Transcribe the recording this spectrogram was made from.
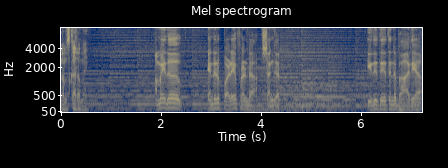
നമസ്കാരം അമ്മേ. അമ്മ ഇത് എന്റെ ഒരു പഴയ ഫ്രണ്ടാ ശങ്കർ. ഇത് ഇദ്ദേഹത്തിന്റെ ഭാര്യ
